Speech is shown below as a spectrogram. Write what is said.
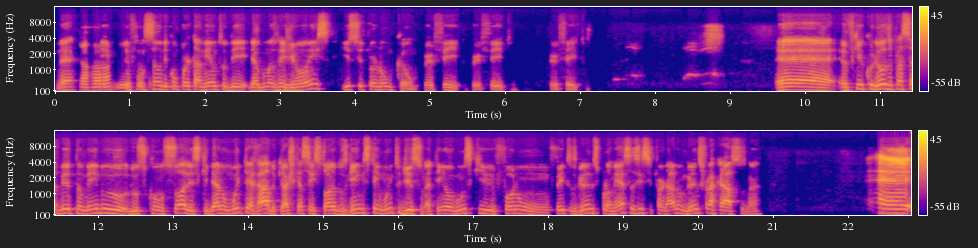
né, Aham, em função de comportamento de, de algumas regiões, isso se tornou um cão. Perfeito, perfeito, perfeito. É, eu fiquei curioso para saber também do- dos consoles que deram muito errado, que eu acho que essa história dos games tem muito disso, né? Tem alguns que foram feitos grandes promessas e se tornaram grandes fracassos, né? É,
